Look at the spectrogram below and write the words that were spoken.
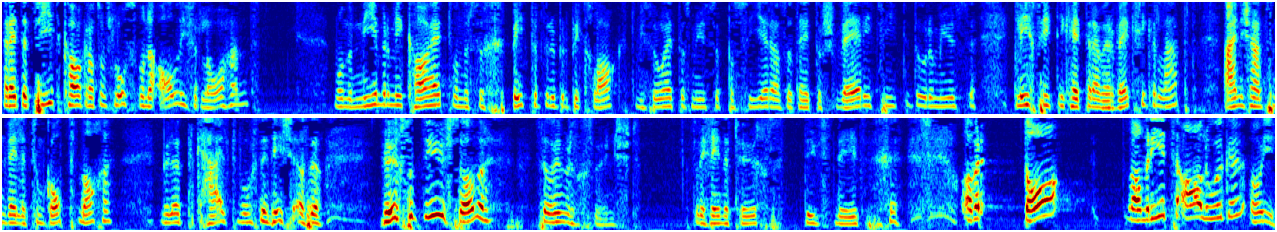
Er hat eine Zeit gehabt, gerade am Schluss, wo er alle verloren haben, wo er niemand mehr gehabt hat, wo er sich bitter darüber beklagt, wieso hat das müssen passieren. Also da hat er schwere Zeiten durch müssen. Gleichzeitig hat er auch Erweckung erlebt. Einige haben sie ihn zum Gott machen, weil jemand geheilt worden ist. Also Höchst und Tiefs, oder? So wie man es sich wünscht. Vielleicht eher Höchst, Tiefs nicht. Aber da, was wir jetzt anschauen, ui,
